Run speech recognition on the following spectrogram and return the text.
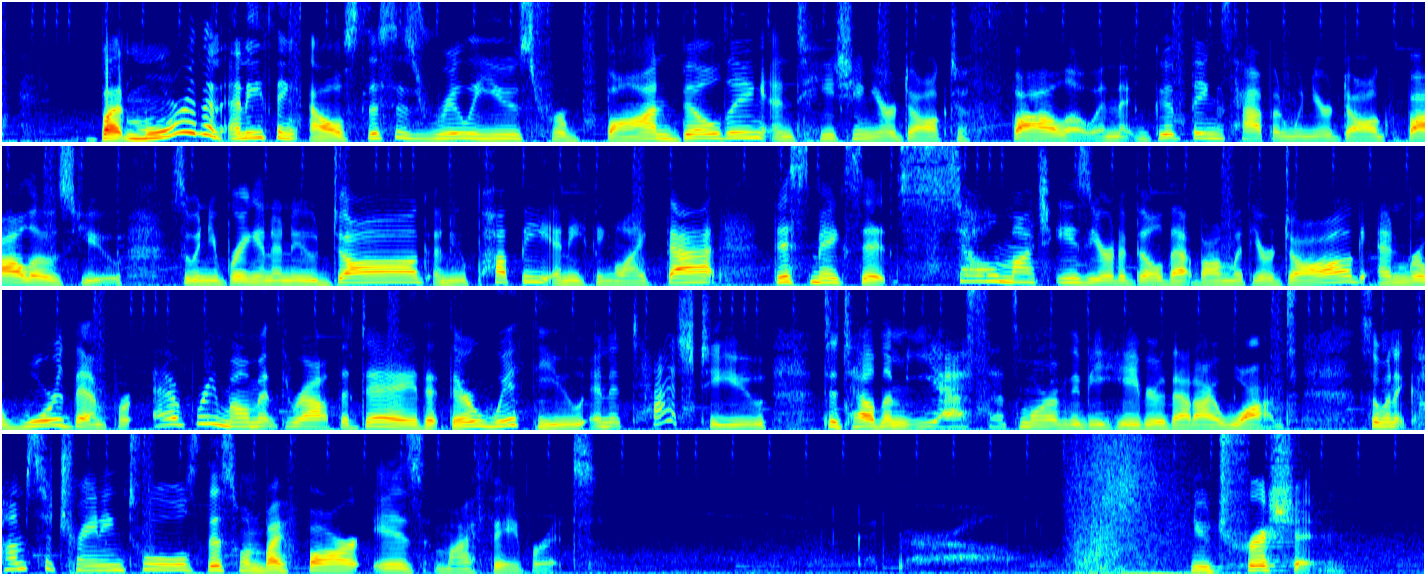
But more than anything else, this is really used for bond building and teaching your dog to follow and that good things happen when your dog follows you. So when you bring in a new dog, a new puppy, anything like that, this makes it so much easier to build that bond with your dog and reward them for every moment throughout the day that they're with you and attached to you to tell them, yes, that's more of the behavior that I want. So when it comes to training tools, this one by far is my favorite. Nutrition.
